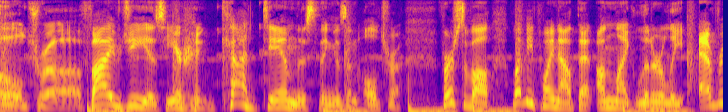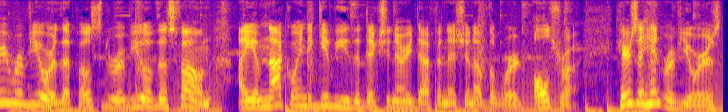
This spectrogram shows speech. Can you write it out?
Ultra 5G is here, and goddamn, this thing is an Ultra. First of all, let me point out that unlike literally every reviewer that posted a review of this phone, I am not going to give you the dictionary definition of the word Ultra. Here's a hint, reviewers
